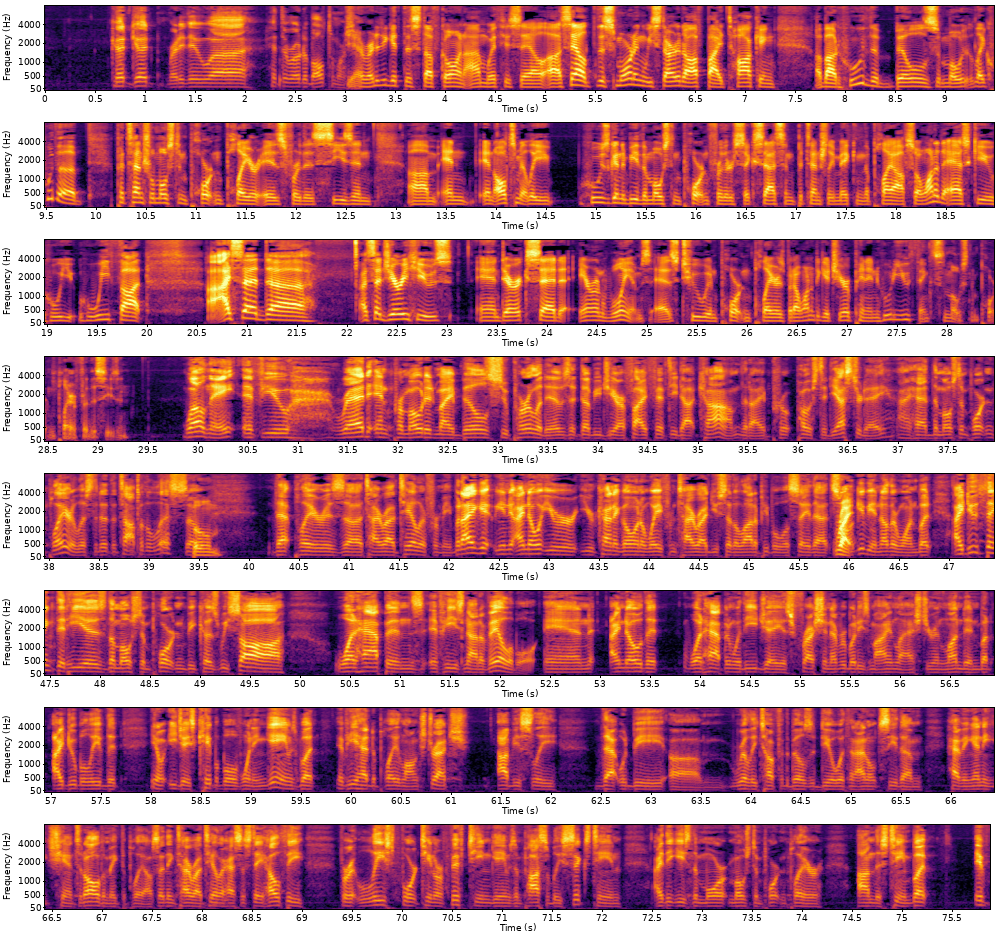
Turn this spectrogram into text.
Good, good. Ready to uh, hit the road to Baltimore. Yeah, ready to get this stuff going. I'm with you, Sal. Uh, Sal, this morning we started off by talking about who the Bills most, like who the potential most important player is for this season, um, and and ultimately who's going to be the most important for their success and potentially making the playoffs. So I wanted to ask you who you, who we thought. I said uh, I said Jerry Hughes. And Derek said Aaron Williams as two important players, but I wanted to get your opinion. Who do you think is the most important player for the season? Well, Nate, if you read and promoted my Bills superlatives at WGR550.com that I pro- posted yesterday, I had the most important player listed at the top of the list. So Boom. that player is uh, Tyrod Taylor for me. But I get, you know, I know what you're you're kind of going away from Tyrod. You said a lot of people will say that, so Right. I'll give you another one. But I do think that he is the most important because we saw what happens if he's not available, and I know that what happened with EJ is fresh in everybody's mind last year in London. But I do believe that you know EJ's capable of winning games, but if he had to play long stretch, obviously that would be um, really tough for the Bills to deal with, and I don't see them having any chance at all to make the playoffs. I think Tyrod Taylor has to stay healthy for at least 14 or 15 games, and possibly 16. I think he's the more most important player on this team. But if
